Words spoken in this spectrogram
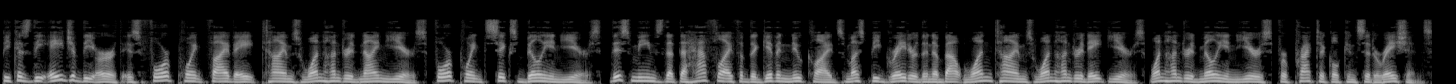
Because the age of the Earth is 4.58 times 109 years 4.6 billion years, this means that the half-life of the given nuclides must be greater than about 1 times 108 years 100 million years for practical considerations.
